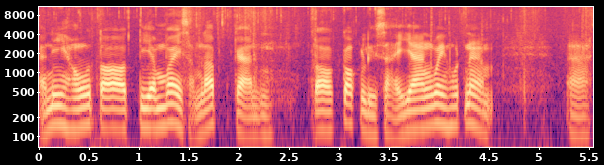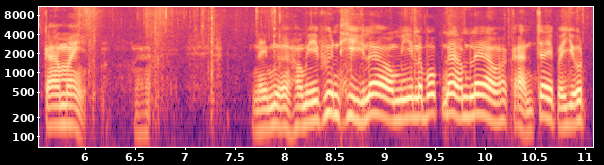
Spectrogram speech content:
อันนี้เขาต่อเตรียมไว้สำหรับการต่อก๊อกหรือสายยางไว้หดน้อ่าก้าไม้นะฮะในเมื่อเขามีพื้นที่แล้วมีระบบน้ำแล้วการใจประโยชน์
